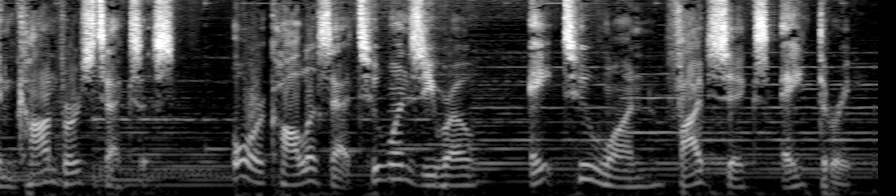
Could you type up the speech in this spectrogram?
in Converse, Texas, or call us at 210 821 5683.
